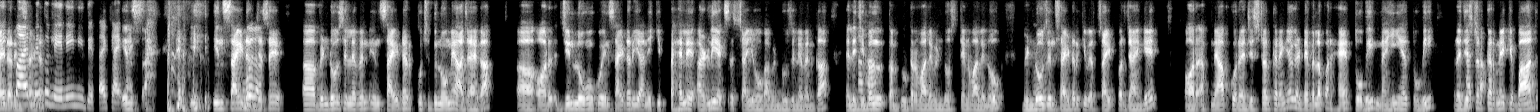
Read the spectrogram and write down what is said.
एक बार में तो लेने ही नहीं देता है क्लाइमैक्स इनसाइडर। जैसे विंडोज़ 11 इनसाइडर कुछ दिनों में आ जाएगा। और जिन लोगों को इनसाइडर यानी कि पहले अर्ली एक्सेस चाहिए होगा विंडोज़ 11 का एलिजिबल कंप्यूटर वाले विंडोज़ 10 वाले लोग विंडोज़ हम्म। इनसाइडर की वेबसाइट पर जाएँगे और अपने आप को रजिस्टर करेंगे अगर डेवलपर है तो भी नहीं है तो भी रजिस्टर अच्छा। करने के बाद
